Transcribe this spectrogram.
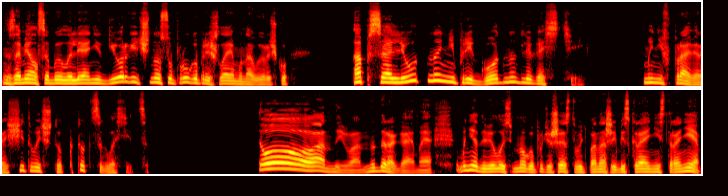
Замялся было Леонид Георгиевич, но супруга пришла ему на выручку — абсолютно непригодна для гостей. Мы не вправе рассчитывать, что кто-то согласится. О, Анна Ивановна, дорогая моя, мне довелось много путешествовать по нашей бескрайней стране.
